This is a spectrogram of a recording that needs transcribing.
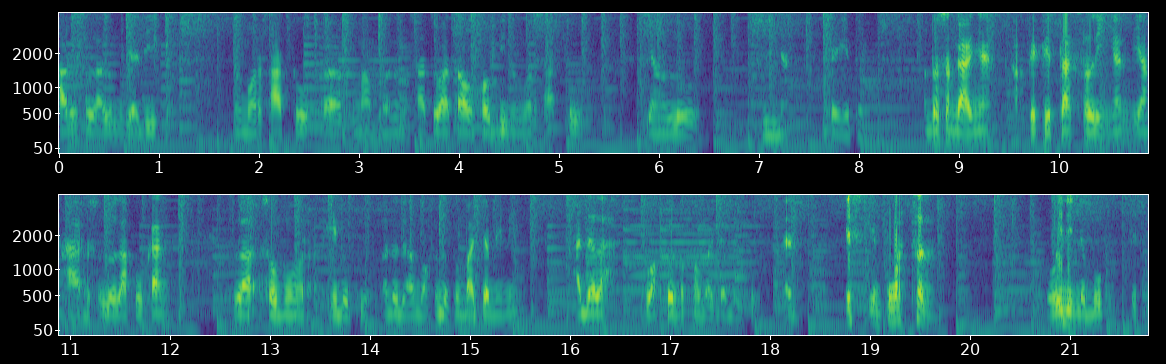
harus selalu menjadi nomor satu uh, kemampuan nomor satu atau hobi nomor satu yang lo punya kayak gitu. Atau seenggaknya aktivitas selingan yang harus lo lakukan seumur hidup lo atau dalam waktu 24 jam ini adalah waktu untuk membaca buku. Dan it's important. Reading the book is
